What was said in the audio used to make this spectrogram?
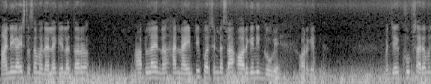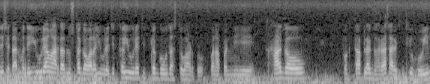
आणि काहीच तसं म्हणायला गेलं तर आपला आहे ना हा नाईन्टी पर्सेंट असा ऑर्गेनिक गहू आहे. ऑर्गेनिक म्हणजे खूप साऱ्या म्हणजे शेतांमध्ये युरिया मारतात. नुसता गव्हाला युरिया जितका युरिया तितका गहू जास्त वाढतो. पण आपण हा गहू फक्त आपल्या घरासारखी होईल.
